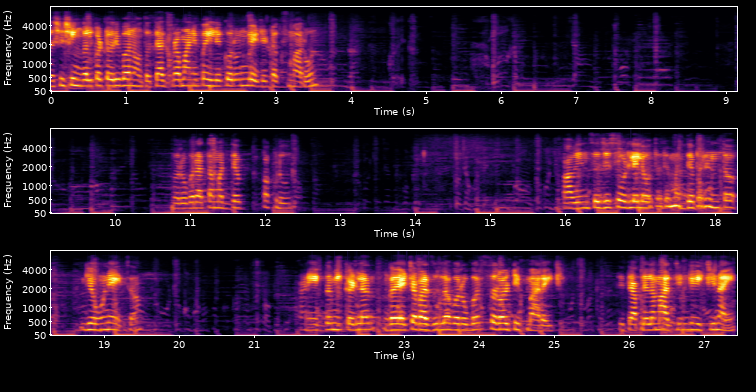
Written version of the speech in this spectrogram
जशी सिंगल कटोरी बनवतो त्याचप्रमाणे पहिले करून घ्यायचे टक्स मारून. बरोबर आता मध्य पकडून. पाव इंच जे सोडलेलं होतं ते मध्यपर्यंत घेऊन यायचं. आणि एकदम इकडल्या गळ्याच्या बाजूला बरोबर सरळ टीप मारायची. तिथे आपल्याला मार्जिन घ्यायची नाही.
